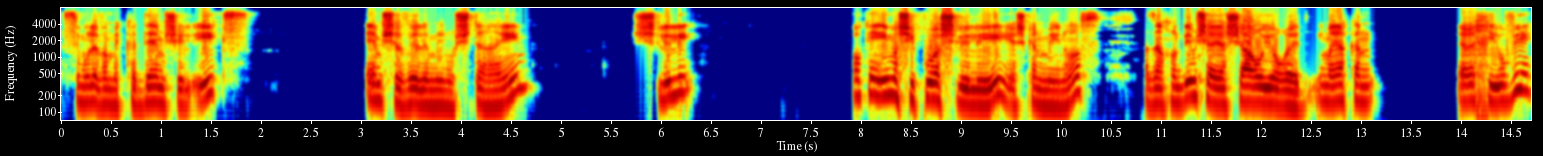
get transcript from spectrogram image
תשימו לב המקדם של x, m שווה למינוס 2, שלילי. אוקיי, אם השיפוע שלילי, יש כאן מינוס, אז אנחנו יודעים שהישר הוא יורד. אם היה כאן ערך חיובי,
